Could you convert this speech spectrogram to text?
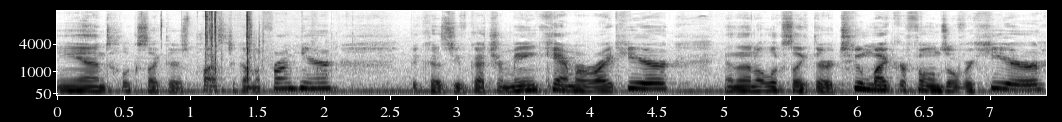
And looks like there's plastic on the front here because you've got your main camera right here and then it looks like there are two microphones over here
